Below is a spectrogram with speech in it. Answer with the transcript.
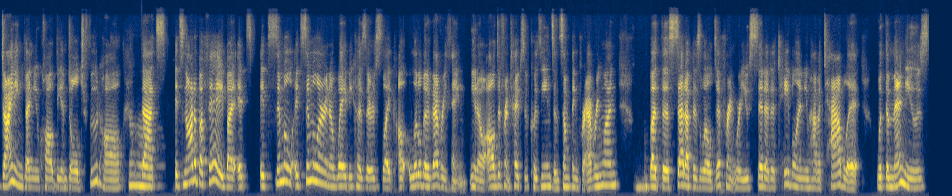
dining venue called the Indulge Food Hall mm-hmm. that's it's not a buffet but it's it's similar it's similar in a way because there's like a, a, little bit of everything you know all different types of cuisines and something for everyone. Mm-hmm. But the setup is a little different where you sit at a table and you have a tablet with the menus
